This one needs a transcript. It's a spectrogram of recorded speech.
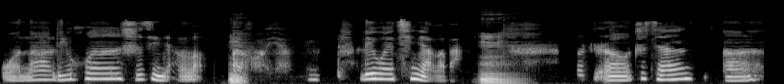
我呢离婚十几年了，嗯。哎呀，嗯，离婚七年了吧？嗯。我之呃之前嗯、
